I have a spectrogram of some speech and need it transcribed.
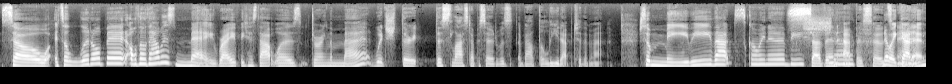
So it's a little bit, although that was May, right? Because that was during the Met. Which there this last episode was about the lead up to the Met. So maybe that's going to be Seven episodes. No, I get it.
